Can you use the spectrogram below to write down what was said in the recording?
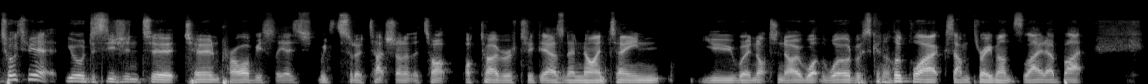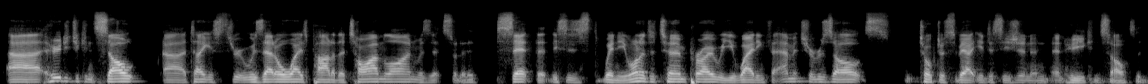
talk to me about your decision to turn pro. Obviously, as we sort of touched on at the top, October of 2019, you were not to know what the world was going to look like some three months later. But uh, who did you consult? Uh, take us through. Was that always part of the timeline? Was it sort of set that this is when you wanted to turn pro? Were you waiting for amateur results? Talk to us about your decision and, and who you consulted.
